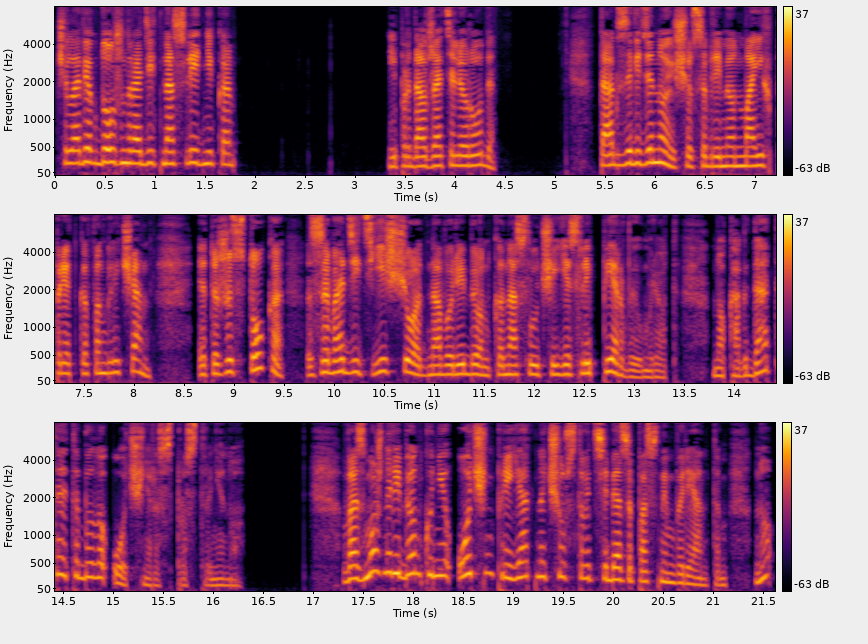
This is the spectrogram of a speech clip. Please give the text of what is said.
Человек должен родить наследника и продолжатель рода. Так заведено еще со времен моих предков-англичан. Это жестоко заводить еще одного ребенка на случай, если первый умрет, но когда-то это было очень распространено. Возможно, ребенку не очень приятно чувствовать себя запасным вариантом, но,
